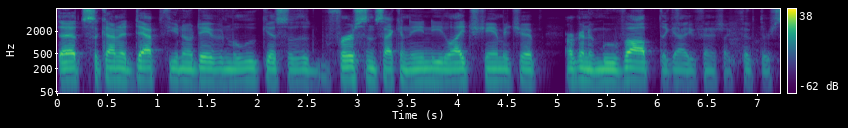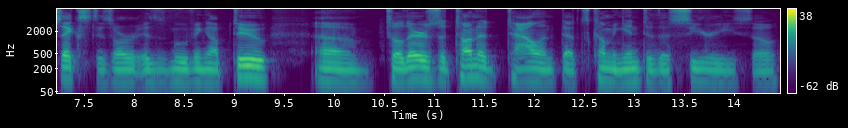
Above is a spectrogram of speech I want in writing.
that's the kind of depth, you know, David Malukas of the first and second Indy Lights Championship are going to move up. The guy who finished like fifth or sixth is or is moving up too. Um, so there's a ton of talent that's coming into this series. So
